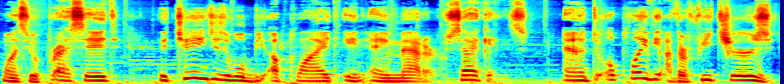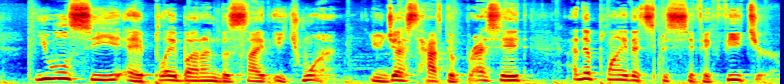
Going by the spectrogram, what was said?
Once you press it, the changes will be applied in a matter of seconds. And to apply the other features, you will see a play button beside each one. You just have to press it and apply that specific feature.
